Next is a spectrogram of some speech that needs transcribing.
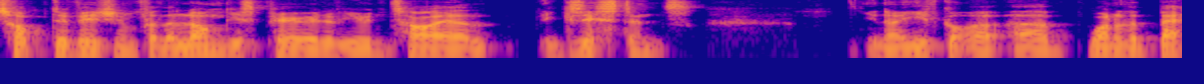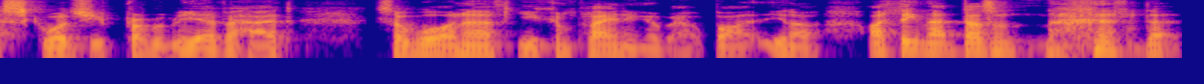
top division for the longest period of your entire existence. You know, you've got a, a, one of the best squads you've probably ever had. So what on earth are you complaining about? But you know, I think that doesn't that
